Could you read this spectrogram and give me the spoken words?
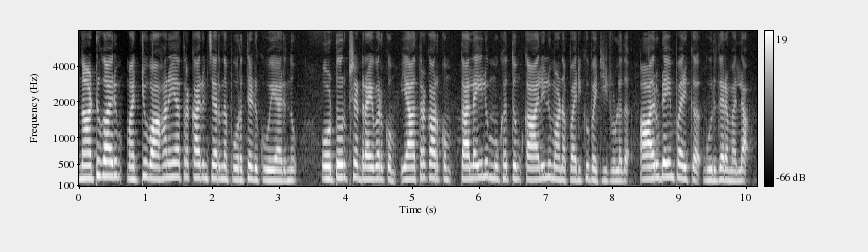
നാട്ടുകാരും മറ്റു വാഹനയാത്രക്കാരും ചേർന്ന് പുറത്തെടുക്കുകയായിരുന്നു. ഓട്ടോറിക്ഷ ഡ്രൈവർക്കും യാത്രക്കാർക്കും തലയിലും മുഖത്തും കാലിലുമാണ് പരിക്കു പറ്റിയിട്ടുള്ളത്. ആരുടെയും പരിക്ക് ഗുരുതരമല്ല.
